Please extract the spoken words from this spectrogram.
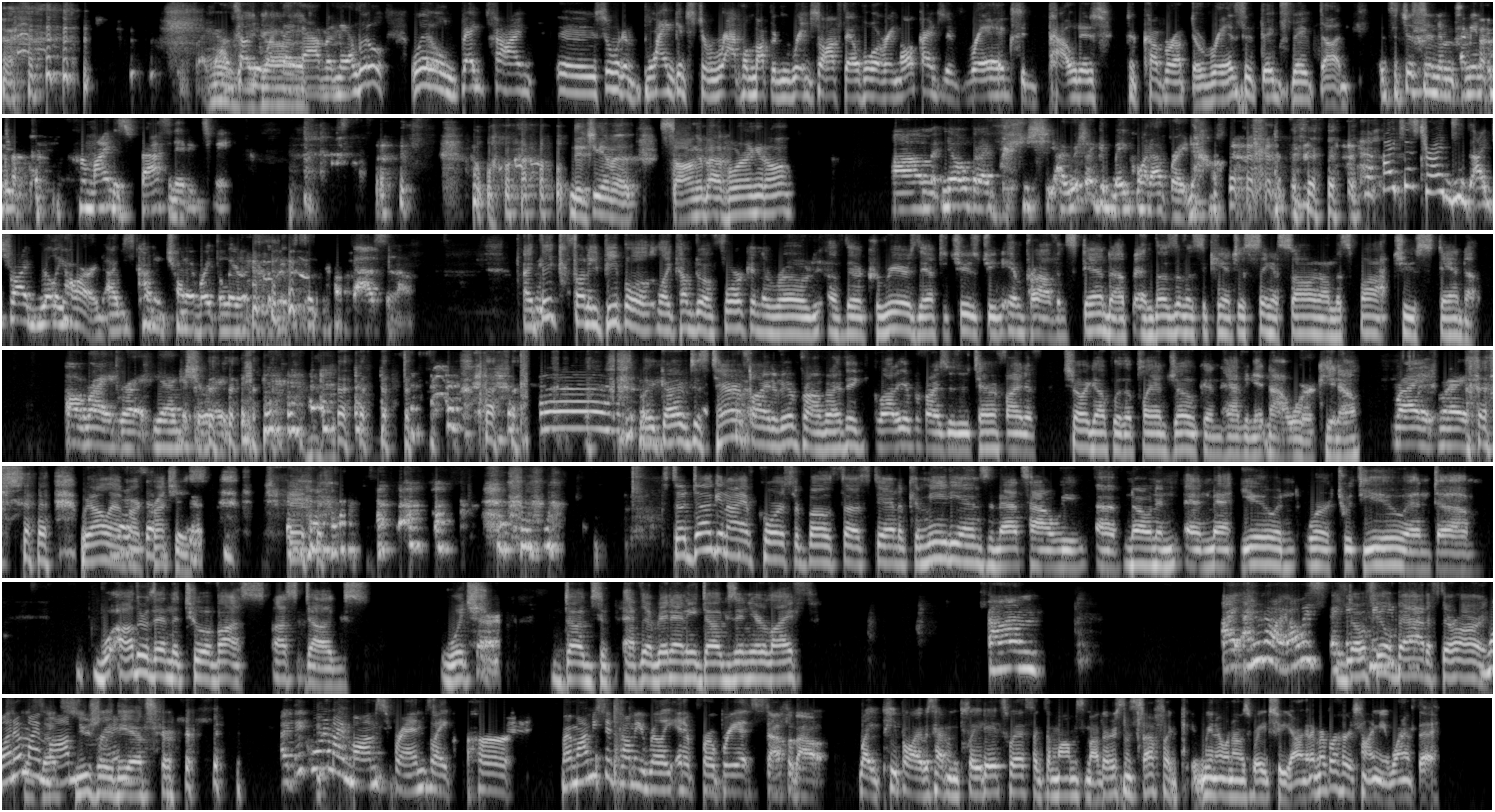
I'll Oh tell my you what they oh have in there little, little bedtime uh, sort of blankets to wrap them up and rinse off their whoring, all kinds of rags and powders to cover up the rancid things they've done. It's just an, I mean, her mind is fascinating to me. Wow. Did she have a song about whoring at all? Um, no, but I wish I wish I could make one up right now. I just tried to. I tried really hard. I was kind of trying to write the lyrics, but just didn't come fast enough. I think funny people like come to a fork in the road of their careers. They have to choose between improv and stand up. And those of us that can't just sing a song on the spot choose stand up. Oh, right, right. Yeah, I guess you're right. Like I'm just terrified of improv. And I think a lot of improvisers are terrified of showing up with a planned joke and having it not work, you know? right, right. we all have That's our so crutches. So Doug and I, of course, are both uh, stand-up comedians, and that's how we uh, known and, and met you and worked with you. And um, w- other than the two of us, us Dougs, which Sure. Dougs have, have there been any Dougs in your life? Um, I I don't know. I always I think don't feel bad if there aren't. One of my mom's usually the answer. I think one of my mom's friends, like her, my mom used to tell me really inappropriate stuff about like people I was having play dates with, like the mom's mothers and stuff, like, you know, when I was way too young. And I remember her telling me one of the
